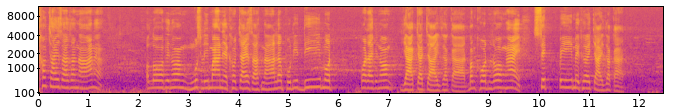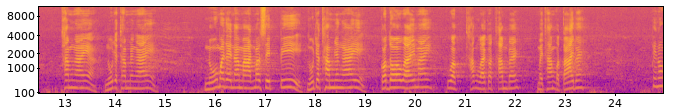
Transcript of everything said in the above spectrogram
เข้าใจศาสนาเนี่ยอัลลอฮ์พี่น้อง มุสลิมาเนี่ยเข้าใจศาสนา แล้วผู้นี้ดีหมด เพราะอะไรพี่น้องอยากจะจ่ายสกาดบางคนร้องไห้สิบปีไม่เคยจ่ายสกาดทำไงอะหนูจะทำยังไง หนูไม่ได้นามาดมาสิบปี หนูจะทำยังไง ก็ดอไหวไหม พวกทำไหวก็ทำไป ไม่ทำก็ตายไปพี่น้อง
